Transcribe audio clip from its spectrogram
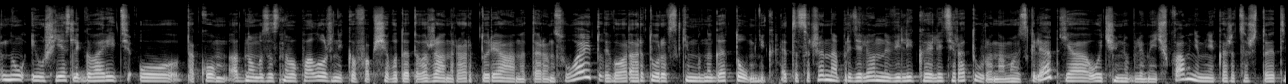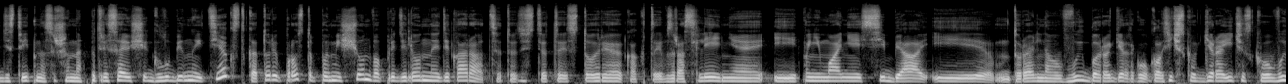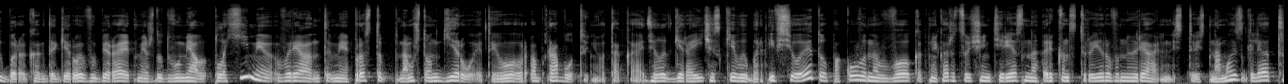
Ну, и уж если говорить о таком одном из основоположников вообще вот этого жанра Артуриана Терренс Уайт, его артуровский многотомник, это совершенно определенно великая литература, на мой взгляд. Я очень люблю «Меч в камне», мне кажется, что это действительно совершенно потрясающей глубины текст, который просто помещен в определенные декорации. То есть это история как-то и взросления, и понимания себя, и натурального выбора, такого классического героического выбора, когда герой выбирает между двумя плохими вариантами, просто потому что он герой. Это его работа у него такая, делать героический выбор. И все это упаковано в, как мне кажется, очень интересно реконструированную реальность. То есть, на мой взгляд,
